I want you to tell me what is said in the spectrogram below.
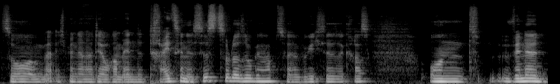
So, ich meine, er hat ja auch am Ende 13 Assists oder so gehabt. Das war ja wirklich sehr, sehr krass. Und wenn er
